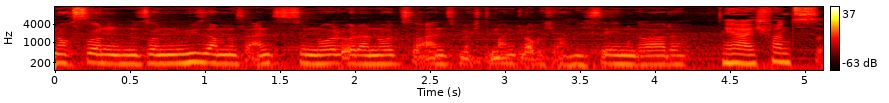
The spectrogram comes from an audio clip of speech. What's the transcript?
noch so ein, so ein mühsames 1 zu 0 oder 0 zu 1 möchte man, glaube ich, auch nicht sehen gerade. Ja, ich fand's,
